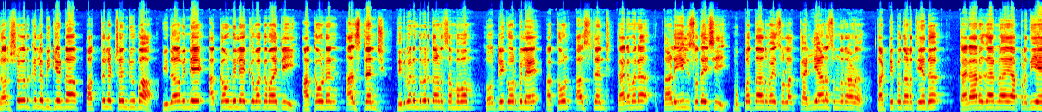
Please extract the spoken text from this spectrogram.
കർഷകർക്ക് ലഭിക്കേണ്ട പത്ത് ലക്ഷം രൂപ പിതാവിന്റെ അക്കൗണ്ടിലേക്ക് വകമാറ്റി. അക്കൗണ്ടന്റ് അസിസ്റ്റന്റ് തിരുവനന്തപുരത്താണ് സംഭവം. ഹോർട്ടികോർപ്പിലെ അക്കൗണ്ട് അസിസ്റ്റന്റ് കരമന തളിയിൽ സ്വദേശി മുപ്പത്തി വയസ്സുള്ള കല്യാണ സുന്ദറാണ് തട്ടിപ്പ് നടത്തിയത്. കരാറുകാരനായ പ്രതിയെ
